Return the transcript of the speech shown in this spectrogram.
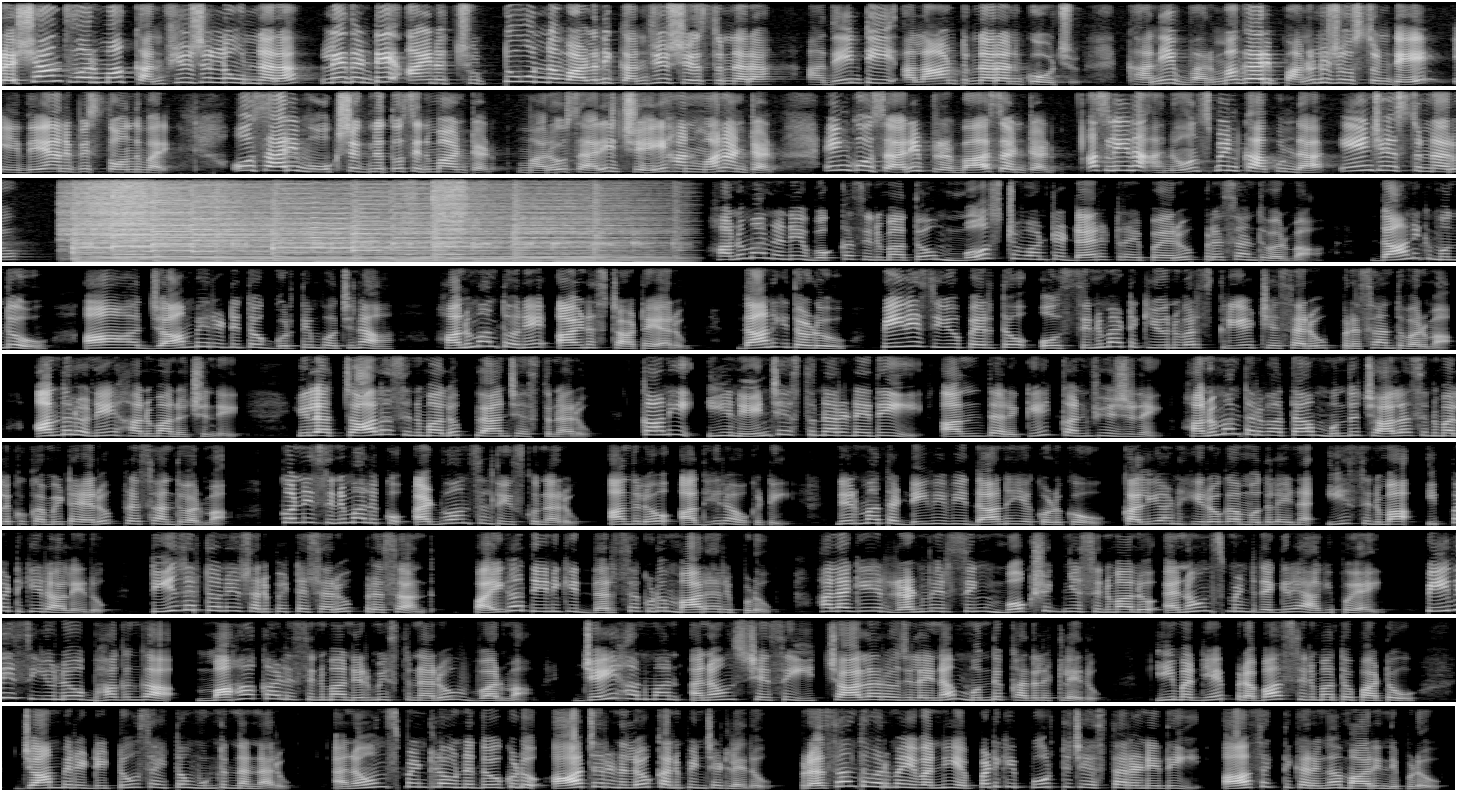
ప్రశాంత్ వర్మ కన్ఫ్యూజన్లో ఉన్నారా? లేదంటే ఆయన చుట్టూ ఉన్న వాళ్ళని కన్ఫ్యూజ్ చేస్తున్నారా? అదేంటి అలా అంటున్నారా అనుకోవచ్చు. కానీ వర్మ గారి పనులు చూస్తుంటే ఇదే అనిపిస్తోంది మరి. ఓసారి మోక్షజ్ఞతో సినిమా అంటాడు. మరోసారి జై హనుమాన్ అంటాడు. ఇంకోసారి ప్రభాస్ అంటాడు. అసలు ఈయన అనౌన్స్మెంట్ కాకుండా ఏం చేస్తున్నారు? హనుమాన్ అనే ఒక్క సినిమాతో మోస్ట్ వాంటెడ్ డైరెక్టర్ అయిపోయారు ప్రశాంత్ వర్మ. దానికి ముందు ఆ జాంబీరెడ్డితో గుర్తింపు వచ్చిన హనుమాన్తోనే ఆయన స్టార్ట్ అయ్యారు దానికి తోడు పీవీసీయూ పేరుతో ఓ సినిమాటిక్ యూనివర్స్ క్రియేట్ చేశారు ప్రశాంత్ వర్మ. అందులోనే హనుమాన్ వచ్చింది. ఇలా చాలా సినిమాలు ప్లాన్ చేస్తున్నారు. కానీ ఈయనేం చేస్తున్నారనేది అందరికీ కన్ఫ్యూజనే. హనుమాన్ తర్వాత ముందు చాలా సినిమాలకు కమిట్ అయ్యారు ప్రశాంత్ వర్మ. కొన్ని సినిమాలకు అడ్వాన్సులు తీసుకున్నారు. అందులో అధీరా ఒకటి నిర్మాత డివివి దానయ్య కొడుకు కళ్యాణ్ హీరోగా మొదలైన ఈ సినిమా ఇప్పటికీ రాలేదు. టీజర్తోనే సరిపెట్టేశారు ప్రశాంత్. పైగా దీనికి దర్శకుడు మారారిప్పుడు. అలాగే రణ్వీర్ సింగ్ మోక్షజ్ఞ సినిమాలు అనౌన్స్మెంట్ దగ్గరే ఆగిపోయాయి. పీవీసీయూలో భాగంగా మహాకాళి సినిమా నిర్మిస్తున్నారు వర్మ. జై హనుమాన్ అనౌన్స్ చేసి చాలా రోజులైనా ముందు కదలట్లేదు. ఈ మధ్యే ప్రభాస్ సినిమాతో పాటు జాంబిరెడ్డి టూ సైతం ఉంటుందన్నారు. అనౌన్స్మెంట్లో ఉన్న దూకుడు ఆచరణలో కనిపించట్లేదు. ప్రశాంత్ వర్మ ఇవన్నీ ఎప్పటికీ పూర్తి చేస్తారనేది ఆసక్తికరంగా మారిందిప్పుడు.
